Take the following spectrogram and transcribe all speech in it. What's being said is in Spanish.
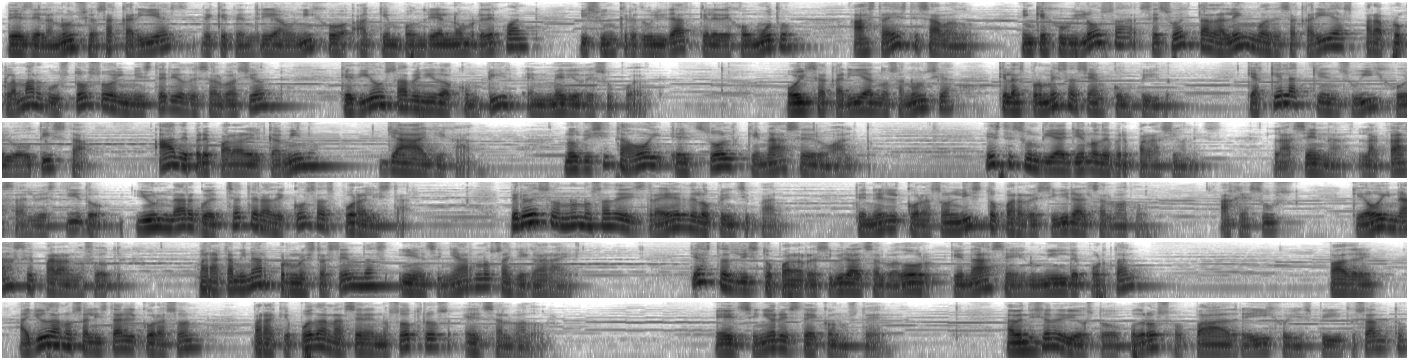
Desde el anuncio a Zacarías de que tendría un hijo a quien pondría el nombre de Juan y su incredulidad que le dejó mudo, hasta este sábado, en que jubilosa se suelta la lengua de Zacarías para proclamar gustoso el misterio de salvación que Dios ha venido a cumplir en medio de su pueblo. Hoy Zacarías nos anuncia que las promesas se han cumplido, que aquel a quien su hijo el Bautista ha de preparar el camino, ya ha llegado. Nos visita hoy el sol que nace de lo alto. Este es un día lleno de preparaciones, la cena, la casa, el vestido y un largo etcétera de cosas por alistar. Pero eso no nos ha de distraer de lo principal, tener el corazón listo para recibir al Salvador, a Jesús, que hoy nace para nosotros, para caminar por nuestras sendas y enseñarnos a llegar a Él. ¿Ya estás listo para recibir al Salvador que nace en humilde portal? Padre, ayúdanos a listar el corazón para que pueda nacer en nosotros el Salvador. El Señor esté con ustedes. La bendición de Dios Todopoderoso, Padre, Hijo y Espíritu Santo,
